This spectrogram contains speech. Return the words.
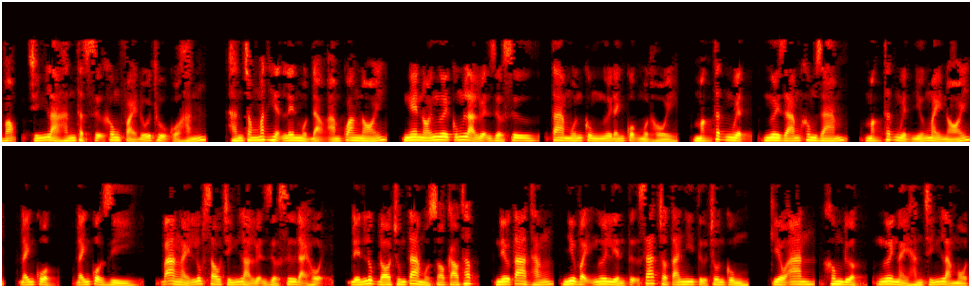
vọng, chính là hắn thật sự không phải đối thủ của hắn, hắn trong mắt hiện lên một đạo ám quang nói, nghe nói ngươi cũng là luyện dược sư, ta muốn cùng ngươi đánh cuộc một hồi, mặc thất nguyệt, ngươi dám không dám, mặc thất nguyệt nhướng mày nói, đánh cuộc, đánh cuộc gì, ba ngày lúc sau chính là luyện dược sư đại hội, đến lúc đó chúng ta một so cao thấp, nếu ta thắng, như vậy ngươi liền tự sát cho ta nhi tử chôn cùng, Kiều An, không được, ngươi này hắn chính là một,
